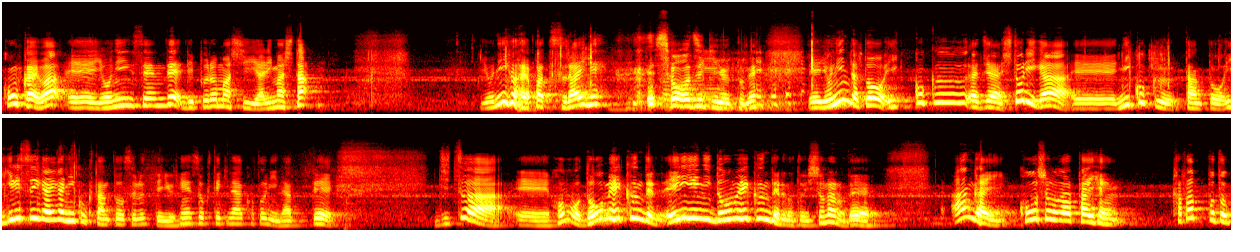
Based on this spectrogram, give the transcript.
今回は、え4人戦でディプロマシーやりました4人はやっぱ辛いね。正直言うとね、え4人だと1国あじゃあ1人が、え2国担当イギリス以外が2国担当するっていう変則的なことになって実は、えーほぼ同盟組んでる永遠に同盟組んでるのと一緒なので案外交渉が大変。片っぽと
